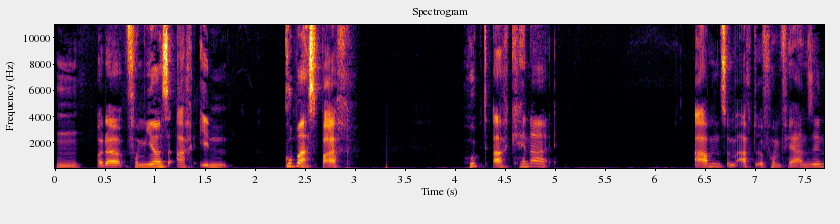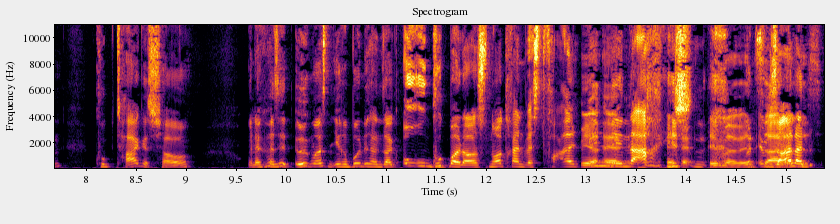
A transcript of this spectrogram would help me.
Hm? oder von mir aus ach in Gummersbach huckt ach Kenner abends um 8 Uhr vom Fernsehen, guckt Tagesschau und dann passiert irgendwas in ihrem Bundesland und sagt, oh, guck mal, da ist Nordrhein-Westfalen Ja, in äh, den Nachrichten. äh, immer, und im Saarland ist.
